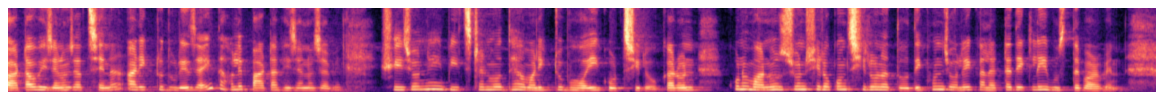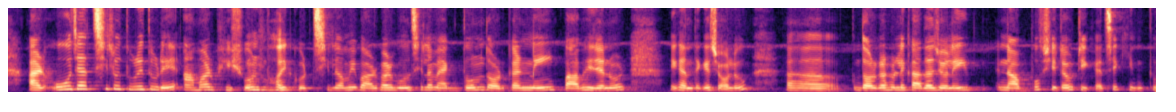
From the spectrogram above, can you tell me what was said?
পাটাও ভেজানো যাচ্ছে না, আর একটু দূরে যাই, তাহলে পাটা ভেজানো যাবে। সেই জন্য এই বীজটার মধ্যে আমার একটু ভয়ই করছিল, কারণ কোনো মানুষজন সেরকম ছিল না তো। দেখুন, জলের কালারটা দেখলেই বুঝতে পারবেন। আর ও যাচ্ছিল দূরে দূরে, আমার ভীষণ ভয় করছিল। আমি বারবার বলছিলাম, একদম দরকার নেই পা ভেজানোর, এখান থেকে চলো। দরকার হলে কাদা জলেই নামবো সেটাও ঠিক আছে, কিন্তু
